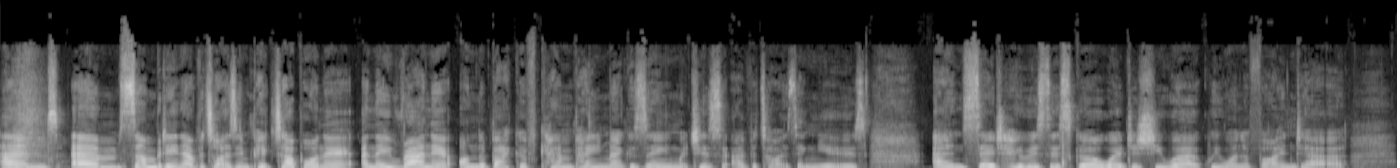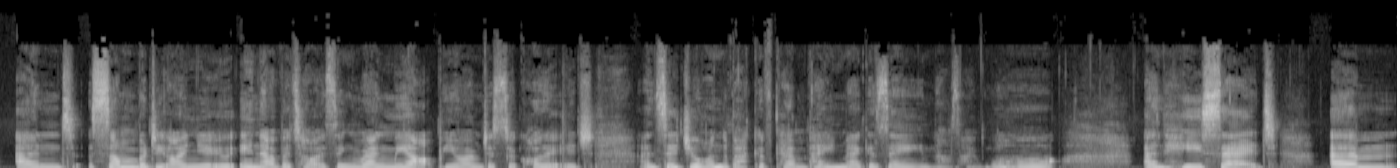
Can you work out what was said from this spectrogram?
and um, somebody in advertising picked up on it, and they ran it on the back of Campaign magazine, which is advertising news, and said, "Who is this girl? Where does she work? We want to find her." And somebody I knew in advertising rang me up. You know, I'm just at college, and said, "You're on the back of Campaign magazine." I was like, "What?" And he said, um,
